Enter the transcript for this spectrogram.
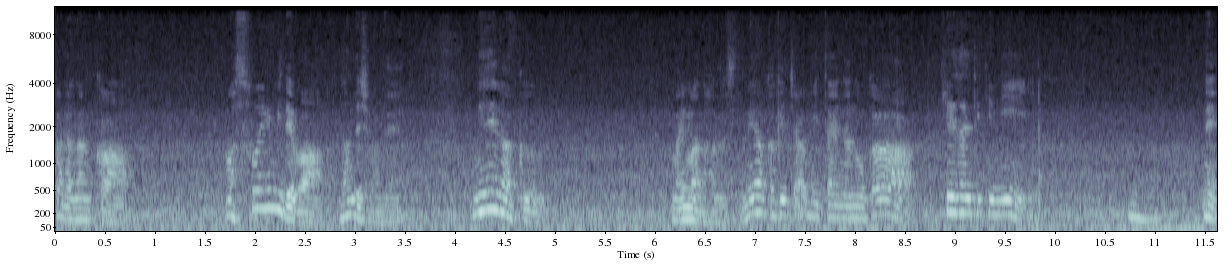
だからなんかまあそういう意味ではなんでしょうね迷惑まあ今の話で迷惑かけちゃうみたいなのが経済的にね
